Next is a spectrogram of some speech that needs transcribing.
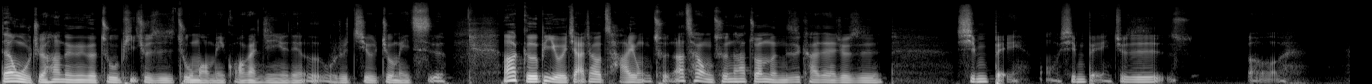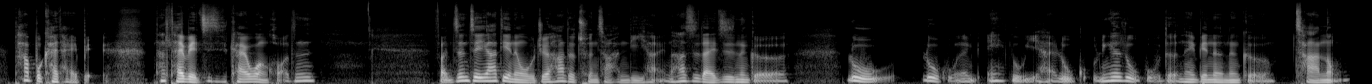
但我觉得他的那个猪皮就是猪毛没刮干净，有点恶，我就就就没吃了。然后隔壁有一家叫茶永村，那茶永村它专门是开在就是新北哦，新北就是呃，他不开台北，他台北只是开万华，真是。反正这家店呢，我觉得它的纯茶很厉害，那它是来自那个鹿鹿谷那边，哎，鹿野还鹿谷，应该鹿谷的那边的那个茶农，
